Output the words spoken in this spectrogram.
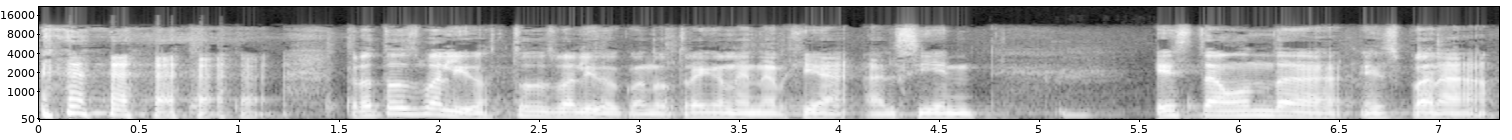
Pero todo es válido, todo es válido cuando traigan la energía al 100. Esta onda es para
